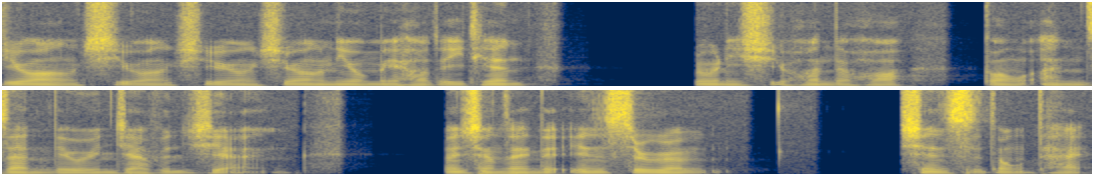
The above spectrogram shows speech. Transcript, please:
希望，希望，希望，希望你有美好的一天。如果你喜欢的话，帮我按赞、留言、加分享，分享在你的 Instagram 现实动态，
